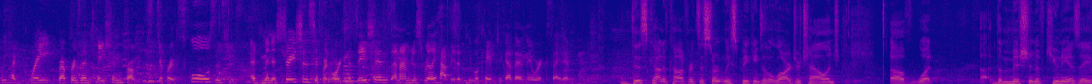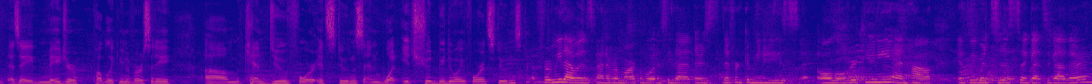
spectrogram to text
We had great representation from different schools, administrations, different organizations, and I'm just really happy that people came together and they were excited. This kind of conference is certainly speaking to the larger challenge of what uh, the mission of CUNY as a, as a major public university um, can do for its students and what it should be doing for its students. For me, that was kind of remarkable to see that there's different communities all over CUNY and how if we were just to get together,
